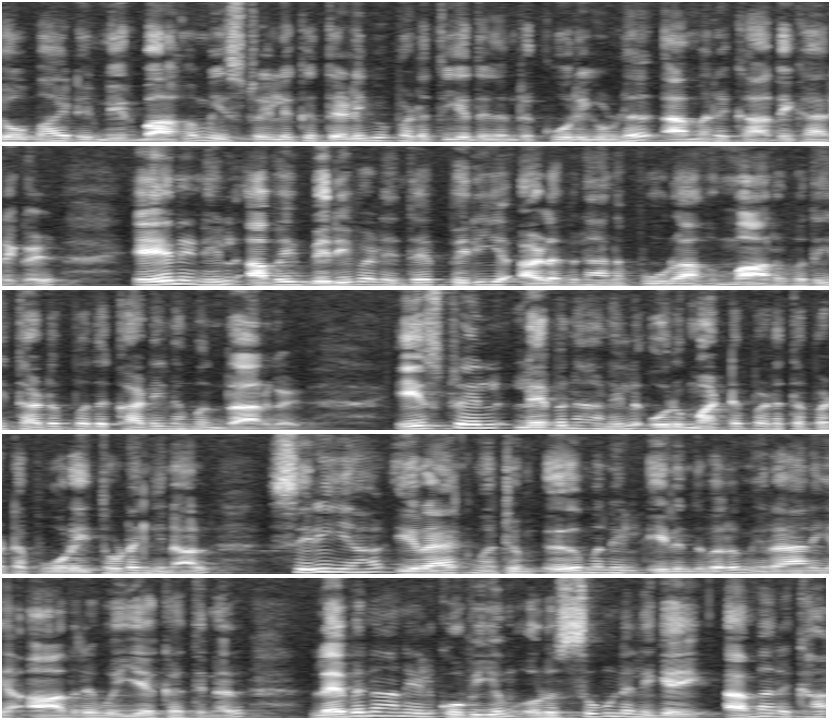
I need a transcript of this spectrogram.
ஜோ பைடன் நிர்வாகம் இஸ்ரேலுக்கு தெளிவுபடுத்தியது என்று கூறியுள்ள அமெரிக்க அதிகாரிகள் ஏனெனில் அவை விரிவடைந்த பெரிய அளவிலான போராக மாறுவதை தடுப்பது கடினம் என்றார்கள். இஸ்ரேல் லெபனானில் ஒரு மட்டுப்படுத்தப்பட்ட போரை தொடங்கினால் சிரியா இராக் மற்றும் ஏமனில் இருந்து வரும் இரானிய ஆதரவு இயக்கத்தினர் லெபனானில் குவியும் ஒரு சூழ்நிலையை அமெரிக்கா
